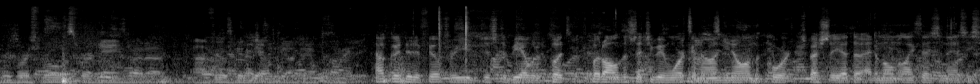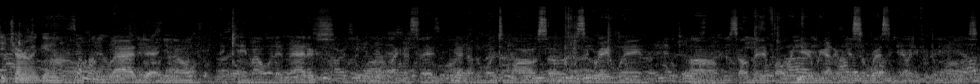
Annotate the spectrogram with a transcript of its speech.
reverse roles for a game, but uh, uh, it feels good to be able to go out there. How good did it feel for you just to be able to put put all this that you've been working on, you know, on the court, especially at the at a moment like this in the SEC tournament game? I'm glad that you know it came out when it matters. You know, like I said, we got another one tomorrow, so it's a great win. Um, celebrated for over here. We got to get some rest and get ready for tomorrow. So.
